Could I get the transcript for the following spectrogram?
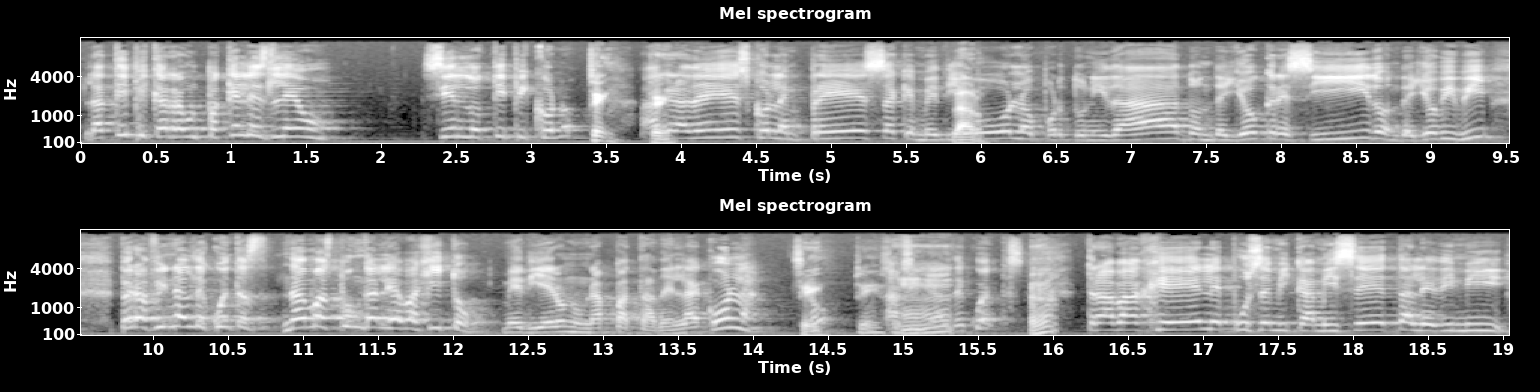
La típica, Raúl, ¿para qué les leo? Si es lo típico, ¿no? Sí. sí. Agradezco la empresa que me dio Claro. la oportunidad, donde yo crecí, donde yo viví, pero a final de cuentas, nada más pónganle abajito, me dieron una patada en la cola. Sí. Sí. sí. A final de cuentas. Ajá. Trabajé, le puse mi camiseta, le di mi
